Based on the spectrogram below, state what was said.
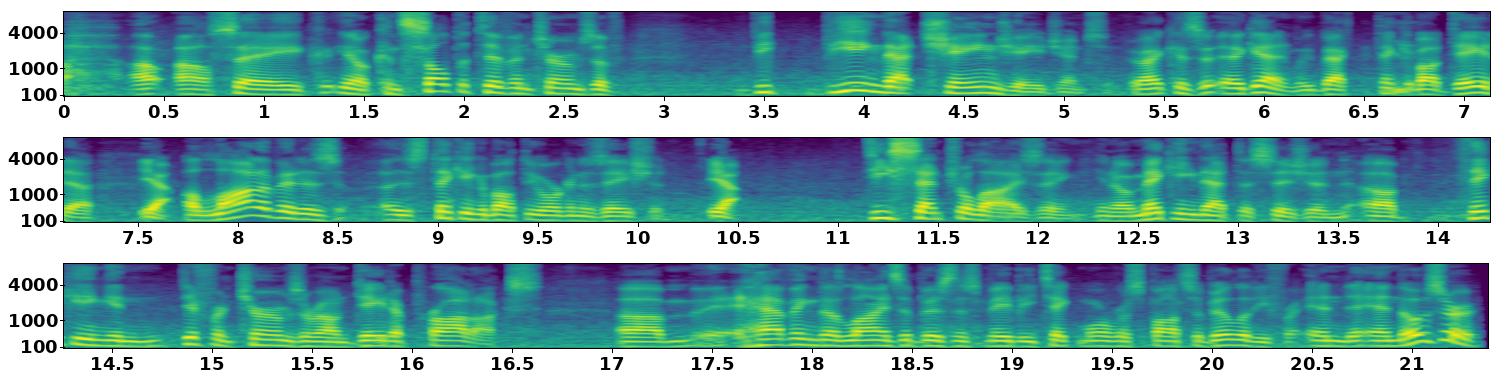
I'll, I'll say, you know, consultative in terms of be, being that change agent, right? Because again, we back think about data. Yeah. A lot of it is is thinking about the organization, yeah, decentralizing, you know, making that decision, uh, thinking in different terms around data products, um, having the lines of business maybe take more responsibility for end to end. Those are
